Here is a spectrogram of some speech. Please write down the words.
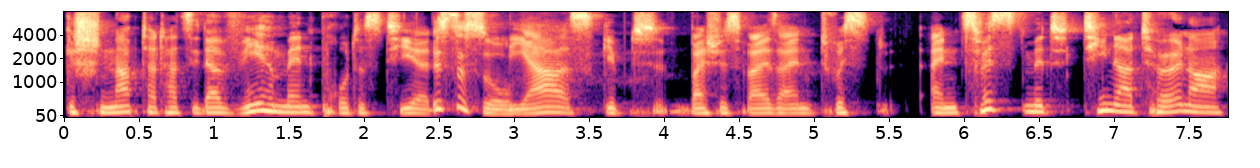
geschnappt hat, hat sie da vehement protestiert. Ist das so? Ja, es gibt beispielsweise einen Twist, einen Twist mit Tina Turner,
